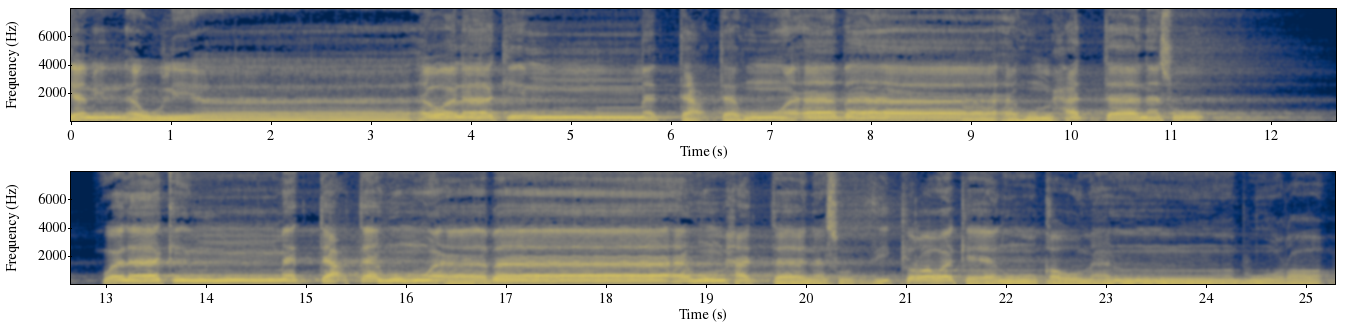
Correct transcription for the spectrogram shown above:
دونك من أولياء ولكن متعتهم وآباءهم حتى نسوا ولكن متعتهم وآباءهم حتى نسوا الذكر وكانوا قوما بورا.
